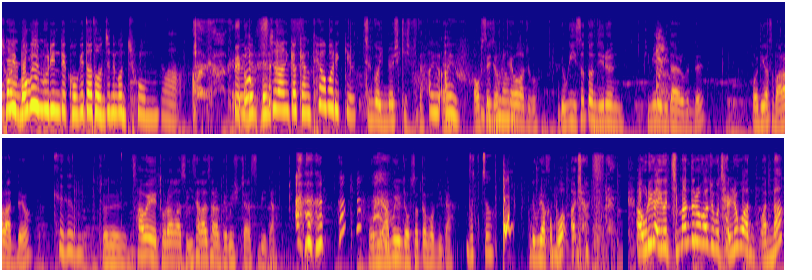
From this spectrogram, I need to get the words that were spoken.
저희 안 돼. 먹을 물인데 거기다 던지는 건 좀. 아, 그래요? 냄, 냄새 나니까 그냥 태워버릴게요. 증거 인멸시키십시다. 아유 네. 아유. 없애죠 뭐라고. 태워가지고 여기 있었던 일은 비밀입니다 여러분들 어디 가서 말하면 안 돼요 그 저는 사회에 돌아가서 이상한 사람 되고 싶지 않습니다 오늘 아무 일도 없었던 겁니다 묻죠. 근데 우리 아까 뭐 아, 저, 아 우리가 이거 집 만들어가지고 자려고 왔, 왔나?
